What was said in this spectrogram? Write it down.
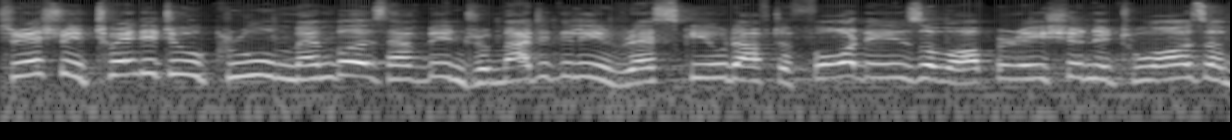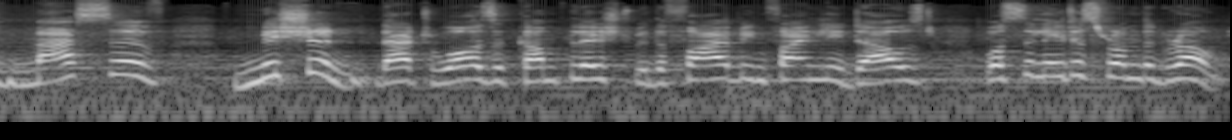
Shreyashri, 22 crew members have been dramatically rescued after four days of operation. It was a massive mission that was accomplished with the fire being finally doused. What's the latest from the ground?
